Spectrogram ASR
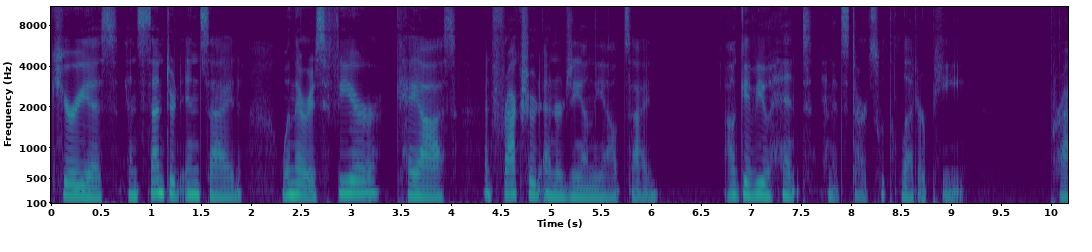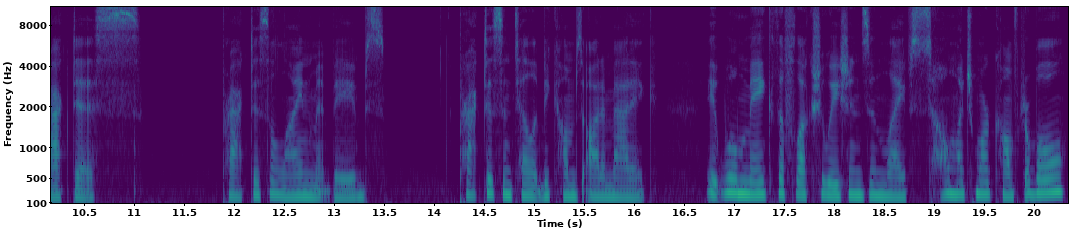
curious, and centered inside when there is fear, chaos, and fractured energy on the outside? I'll give you a hint, and it starts with the letter P. Practice. Practice alignment, babes. Practice until it becomes automatic. It will make the fluctuations in life so much more comfortable,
